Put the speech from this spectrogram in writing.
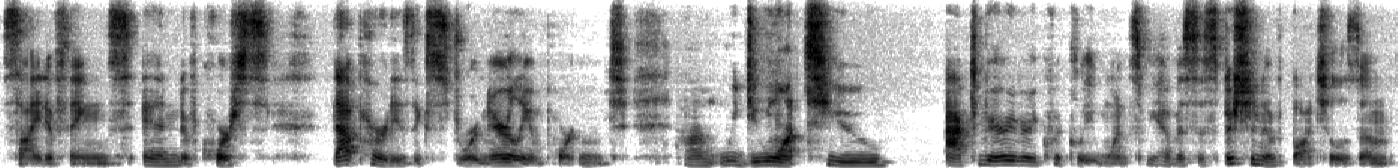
side of things. And of course, that part is extraordinarily important. Um, we do want to act very, very quickly once we have a suspicion of botulism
